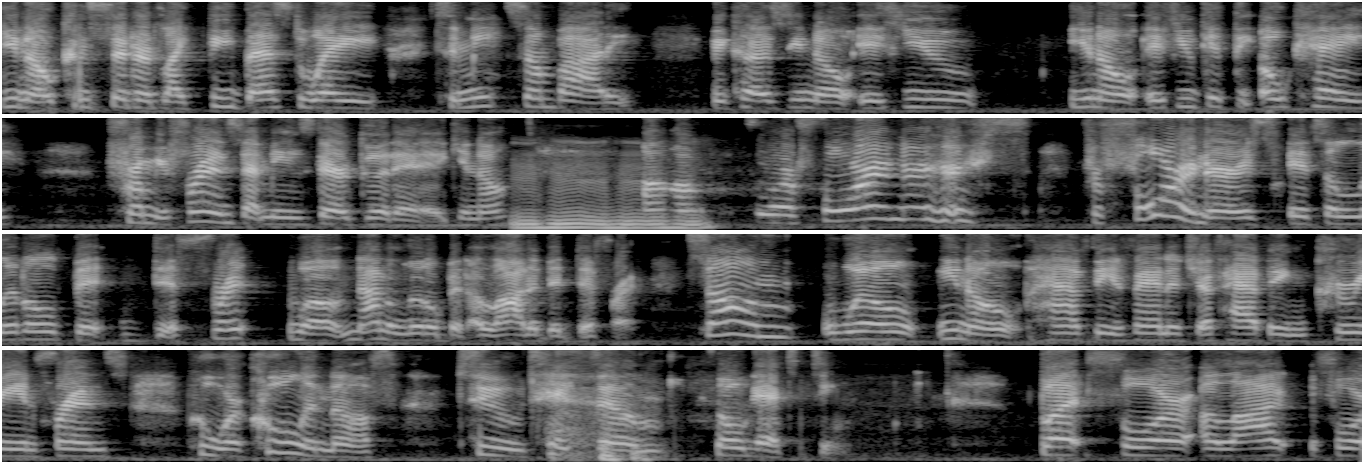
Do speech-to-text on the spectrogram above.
you know, considered like the best way to meet somebody. Because, you know, if you, you know, if you get the okay from your friends, that means they're a good egg, you know? Mhm, mhm, Um, for foreigners, for foreigners, it's a little bit different. Well, not a little bit, a lot of bit different. Some will, you know, have the advantage of having Korean friends who are cool enough to take them sogaeting. But for a lot, for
